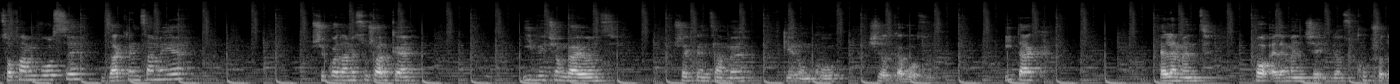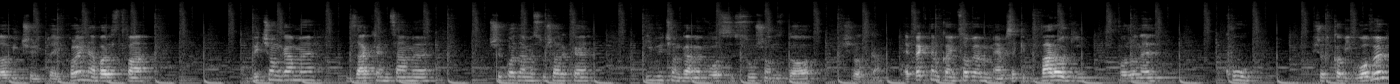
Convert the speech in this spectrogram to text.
Cofamy włosy, zakręcamy je, przykładamy suszarkę i wyciągając przekręcamy w kierunku środka włosów. I tak element po elemencie idąc ku przodowi, czyli tutaj kolejna warstwa, wyciągamy, zakręcamy, przykładamy suszarkę i wyciągamy włosy susząc do środka. Efektem końcowym miałem takie dwa rogi stworzone ku środkowi głowy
